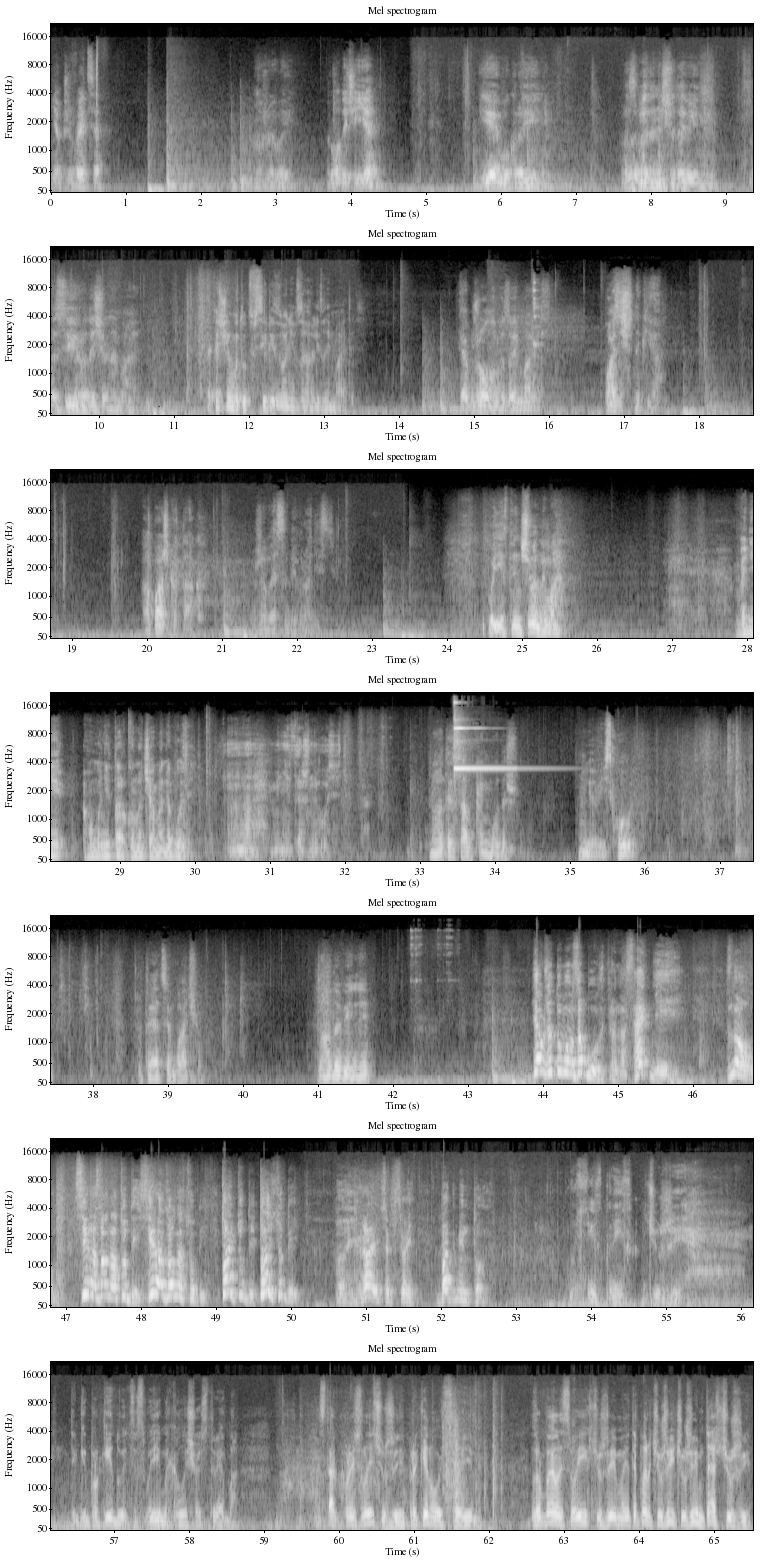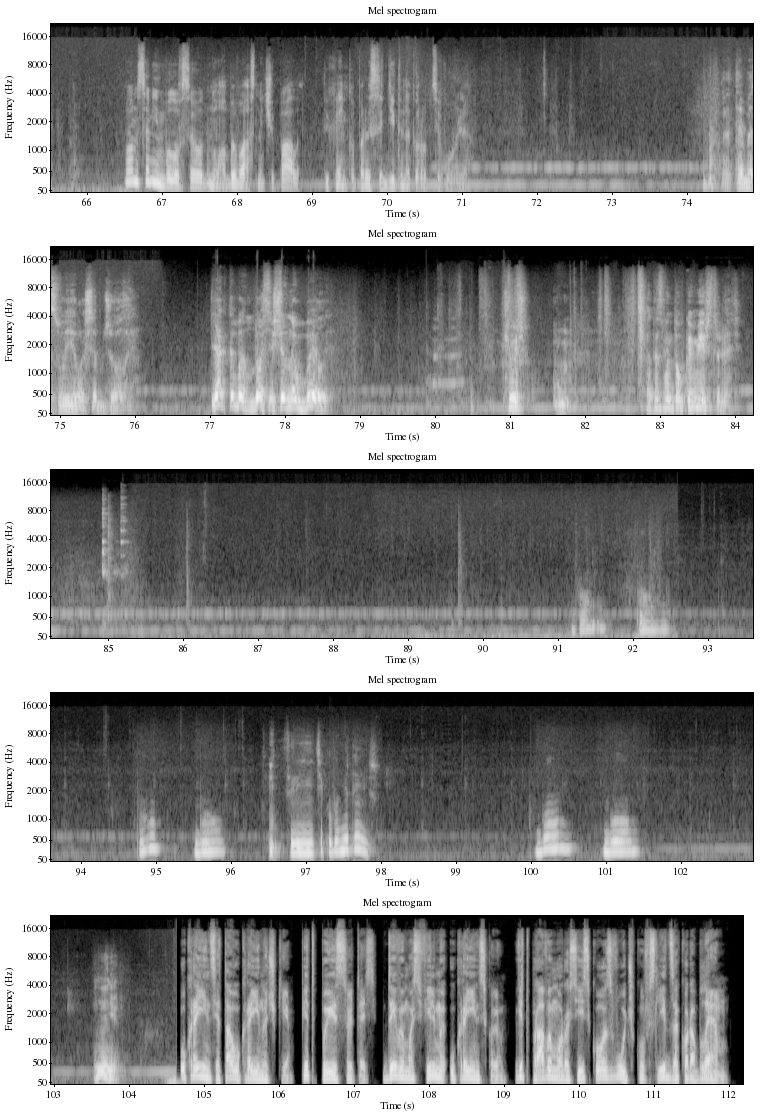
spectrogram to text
Як живеться? Ну, живий. Родичі є? Є в Україні. Розведений ще до війни. В Росії родичів немає. Так а чим ви тут в сірій зоні взагалі займаєтесь? Я бджолами займаюсь. Пасічник я. А Пашка так. Живе собі в радість. Поїсти нічого нема. Мені гуманітарку ночами не возять. А, мені теж не возять. Ну, а ти сам ким будеш? Ну, я військовий. Ну, То я це бачу. Ну, а до війни. Я вже думав, забули про нас, а ні. Знову сіра зона туди, сіра зона сюди. Той туди, той сюди. Ой, граються в свій бадмінтон. Усі скрізь чужі. Тільки прокидуються своїми, коли щось треба. Ось так прийшли чужі, прикинулись своїми. Зробили своїх чужими, і тепер чужі чужим теж чужі. Вам самим було все одно, аби вас не чіпали, тихенько пересидіти на коробці вугля. А тебе свої лише бджоли. Як тебе досі ще не вбили? Чуєш? А ти з винтовки вмієш стріляти? Бум, бум. Бум, бум. Сергійчику, пам'ятаєш? Бум, бум. Ні. Українці та україночки, підписуйтесь, дивимось фільми українською, відправимо російську озвучку вслід за кораблем.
